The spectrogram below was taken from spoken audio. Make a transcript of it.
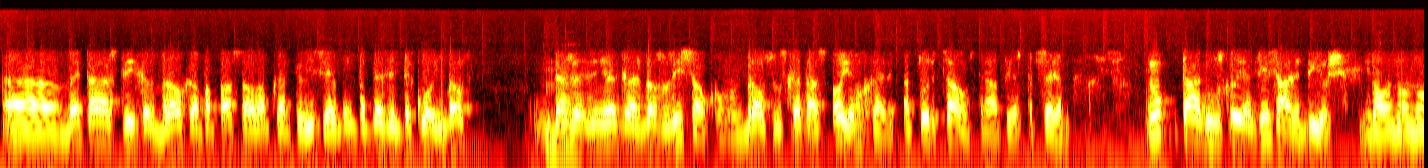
Uh, vetārstī, kas braukā pa pasauli apkārt pie visiem, viņi pat nezina, pie ko viņi brauc. Mm. Dažreiz viņi vienkārši brauc uz izsaukumu un brauc un skatās, oi, ok, tur ir caurums trāpies pa ceļam. Nu, tādi mums klienti visādi bijuši no, no, no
